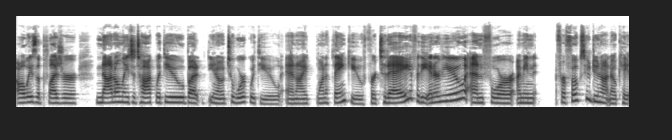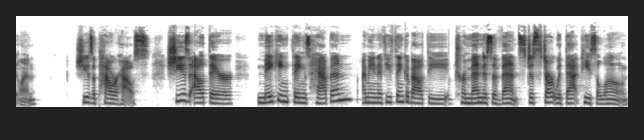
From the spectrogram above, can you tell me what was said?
always a pleasure not only to talk with you, but, you know, to work with you. And I want to thank you for today, for the interview and for, I mean, for folks who do not know Caitlin, she is a powerhouse. She is out there making things happen. I mean, if you think about the tremendous events, just start with that piece alone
